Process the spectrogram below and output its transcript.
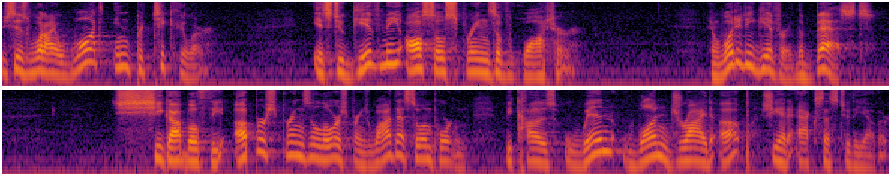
He says, What I want in particular is to give me also springs of water. And what did he give her? The best. She got both the upper springs and lower springs. Why is that so important? Because when one dried up, she had access to the other,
